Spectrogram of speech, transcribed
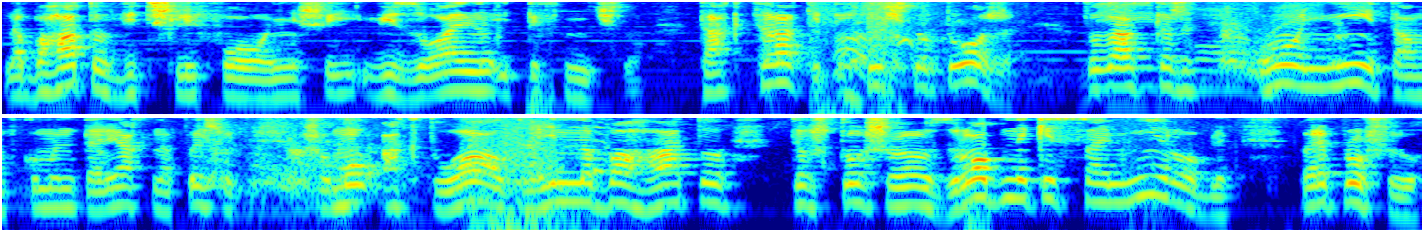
набагато відшліфованіший візуально і технічно. Так, так, і технічно теж. Хто зараз скаже, о ні, там в коментарях напишуть, що мов актуал, та він набагато, то ж що розробники самі роблять. Перепрошую,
